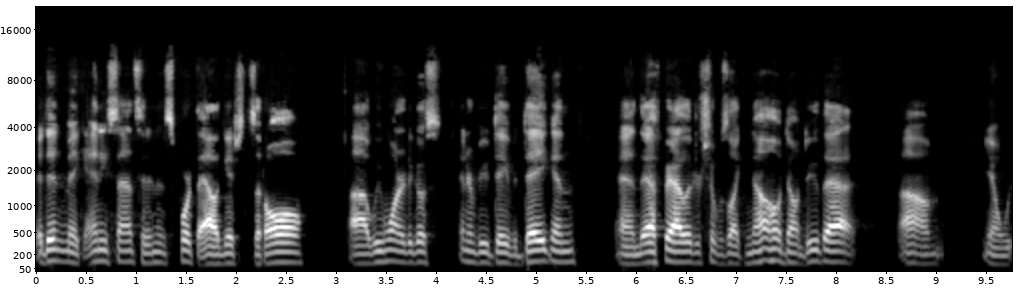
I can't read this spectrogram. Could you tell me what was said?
It didn't make any sense. It didn't support the allegations at all. Uh, we wanted to go interview David Dagon, and the FBI leadership was like, "No, don't do that." Um, you know, we,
